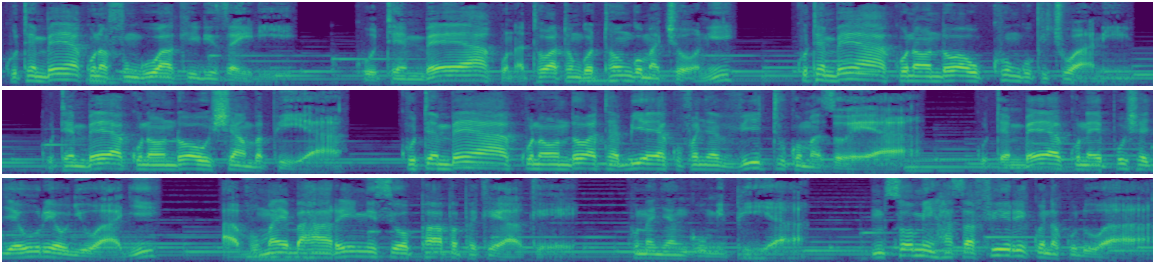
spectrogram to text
Kutembea kunafungua akili zaidi. Kutembea kunatoa tongotongo machoni. Kutembea kunaondoa ukungu kichwani. Kutembea kunaondoa ushamba pia. Kutembea kunaondoa tabia ya kufanya vitu kwa mazoea. Kutembea kunaepusha jeuri ya ujuaji. Avumaye baharini sio papa peke yake. Kuna nyangumi pia. Msomi hasafiri kwenda kudua.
